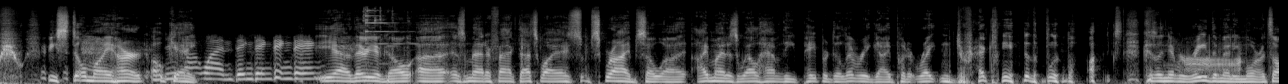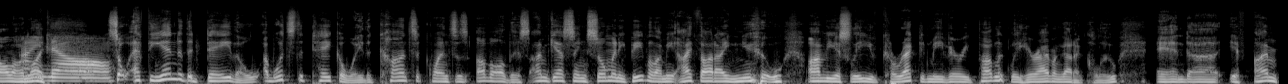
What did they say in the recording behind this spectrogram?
whew, be still my heart. Okay. You got one. Ding, ding, ding, ding. Yeah, there you go. Uh, as a matter of fact, that's why I subscribe. So uh, I might as well have the paper delivery guy put it right in directly into the blue box because I never read them anymore. It's all online. I know. So at the end of the day, though, uh, what's the takeaway, the consequences of all this? I'm guessing so many people. I mean, I thought I knew. Obviously, you've corrected me very publicly here. I haven't got a clue. And uh, if I'm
